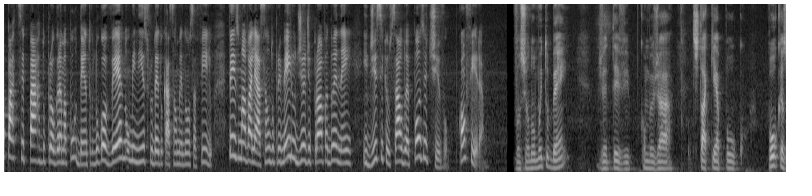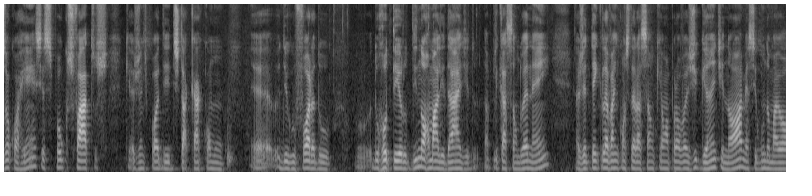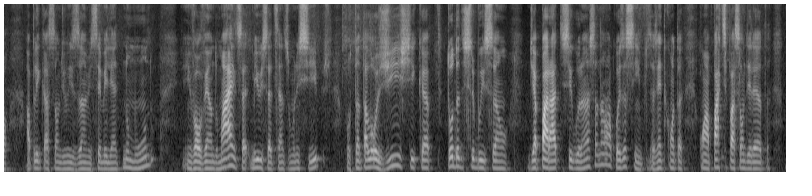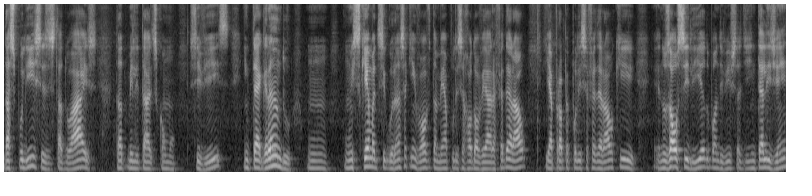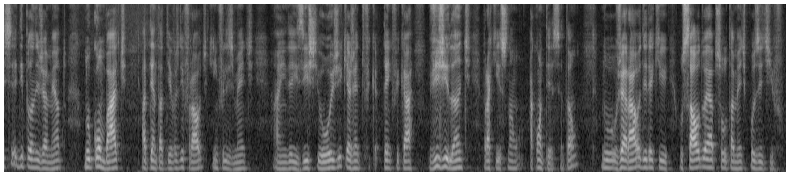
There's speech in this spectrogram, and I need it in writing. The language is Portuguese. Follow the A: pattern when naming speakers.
A: Ao participar do programa Por Dentro do Governo, o ministro da Educação Mendonça Filho fez uma avaliação do primeiro dia de prova do Enem e disse que o saldo é positivo. Confira.
B: Funcionou muito bem. A gente teve, como eu já destaquei há pouco, poucas ocorrências, poucos fatos que a gente pode destacar como, é, eu digo, fora do, do roteiro de normalidade do, da aplicação do Enem. A gente tem que levar em consideração que é uma prova gigante, enorme, a segunda maior aplicação de um exame semelhante no mundo, envolvendo mais de 1.700 municípios. Portanto, a logística, toda a distribuição de aparato de segurança não é uma coisa simples. A gente conta com a participação direta das polícias estaduais, tanto militares como civis, integrando um, um esquema de segurança que envolve também a Polícia Rodoviária Federal e a própria Polícia Federal, que eh, nos auxilia do ponto de vista de inteligência e de planejamento no combate a tentativas de fraude, que infelizmente ainda existe hoje, que a gente fica, tem que ficar vigilante para que isso não aconteça. Então, no geral, eu diria que o saldo é absolutamente positivo.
